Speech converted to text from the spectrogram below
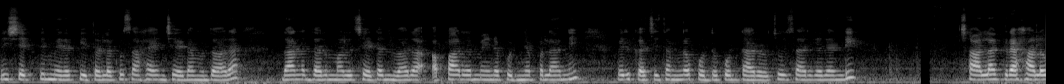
మీ శక్తి మేరకు ఇతరులకు సహాయం చేయడం ద్వారా దాన ధర్మాలు చేయడం ద్వారా అపారమైన పుణ్యఫలాన్ని మీరు ఖచ్చితంగా పొందుకుంటారు. చూశారు కదండి? చాలా గ్రహాలు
